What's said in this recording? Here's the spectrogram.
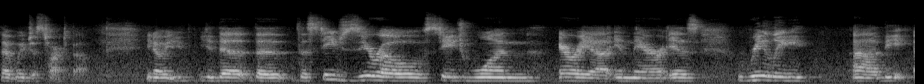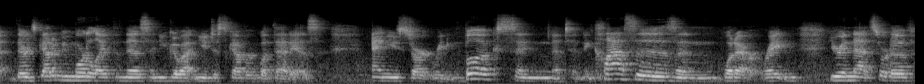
that we just talked about you know, you, you, the, the, the stage zero, stage one area in there is really uh, the, there's got to be more to life than this, and you go out and you discover what that is. And you start reading books and attending classes and whatever, right? And you're in that sort of,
